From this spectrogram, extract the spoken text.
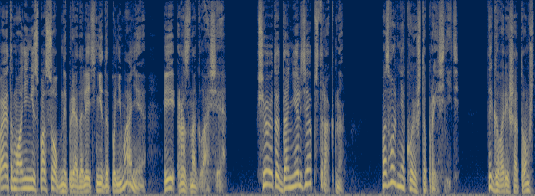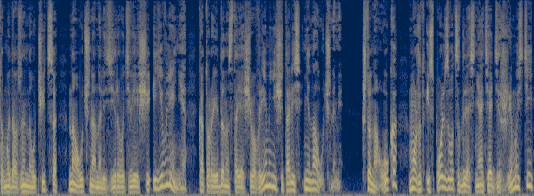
Поэтому они не способны преодолеть недопонимание и разногласия. Все это до нельзя абстрактно. Позволь мне кое-что прояснить. Ты говоришь о том, что мы должны научиться научно анализировать вещи и явления, которые до настоящего времени считались ненаучными. Что наука может использоваться для снятия одержимости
